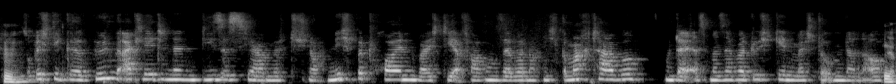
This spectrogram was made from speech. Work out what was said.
hm. so richtige Bühnenathletinnen dieses Jahr möchte ich noch nicht betreuen, weil ich die Erfahrung selber noch nicht gemacht habe und da erstmal selber durchgehen möchte, um dann auch ja.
